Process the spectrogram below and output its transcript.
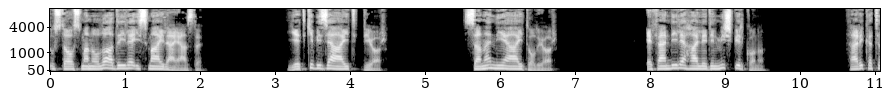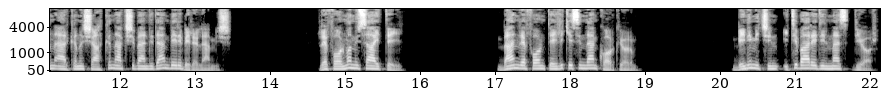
Usta Osmanoğlu adıyla İsmail'a yazdı. Yetki bize ait, diyor. Sana niye ait oluyor? Efendiyle halledilmiş bir konu. Tarikatın erkanı Şahkın Akşibendi'den beri belirlenmiş. Reforma müsait değil. Ben reform tehlikesinden korkuyorum. Benim için itibar edilmez, diyor.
